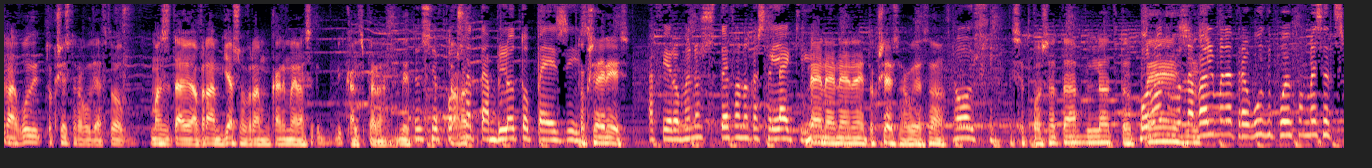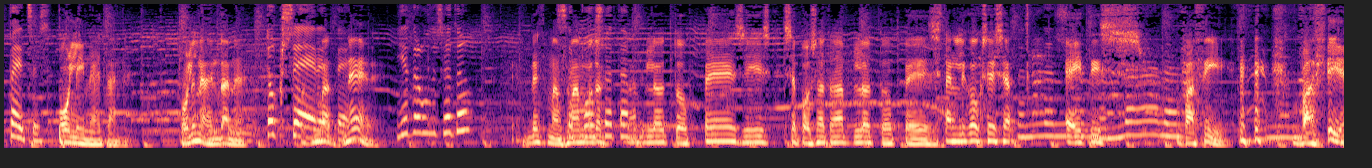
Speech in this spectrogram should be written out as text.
Τραγούδι, το ξέρεις τραγούδι αυτό που μας ζητάει ο Αβραάμ. Γεια σου, Αβραάμ, καλημέρα. Καλησπέρα. Ναι. Το σε πόσα ταμπλό το παίζεις. Το ξέρεις. Αφιερωμένο στο Στέφανο Κασελάκη. Ναι, ναι, ναι, ναι, το ξέρεις τραγούδι αυτό. Όχι. Σε πόσα τάμπλα το Μπορούμε να, παίζεις. να βάλουμε ένα τραγούδι που έχουν μέσα τις πέτσες. Πολύ να ήταν. Πολύ να δεν ήταν. Το ξέρετε. θυμάται, ναι. Για τραγούδισε το. Δεν θυμάμαι. Σε Θυμάμαι πόσα όταν τα- ταμπλό το παίζεις. Σε πόσα ταμπλό το παίζεις. Ήταν λίγο, ξέρεις, 80s. Βαθύ. Βαθύ Για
